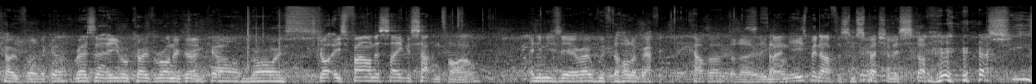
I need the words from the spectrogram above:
Code Veronica. Resident Evil Code Veronica. Oh, nice. He's got. He's found a Sega Saturn title. Enemy Zero with the holographic cover. I don't know. See, man, he's been after some specialist stuff. Jesus, and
